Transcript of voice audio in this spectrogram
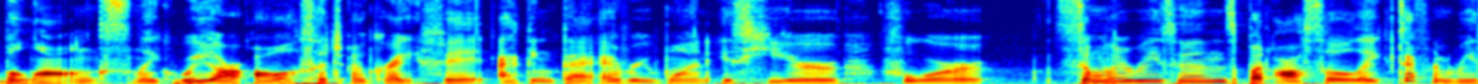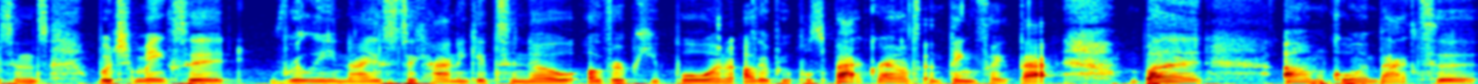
belongs. Like we are all such a great fit. I think that everyone is here for similar reasons, but also like different reasons, which makes it really nice to kind of get to know other people and other people's backgrounds and things like that. But um, going back to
